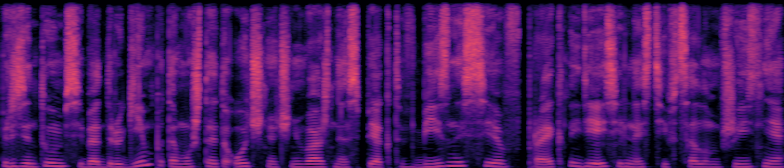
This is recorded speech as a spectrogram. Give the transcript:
презентуем себя другим, потому что это очень-очень важный важный аспект в бизнесе, в проектной деятельности и в целом в жизни.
